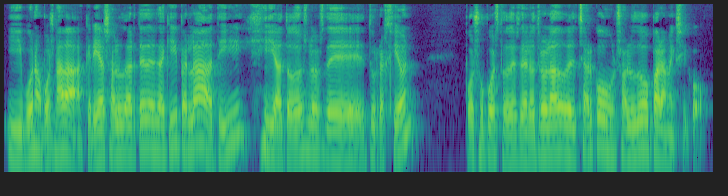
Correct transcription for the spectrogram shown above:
Y bueno, pues nada, quería saludarte desde aquí, Perla, a ti y a todos los de tu región. Por supuesto, desde el otro lado del charco, un saludo para México.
